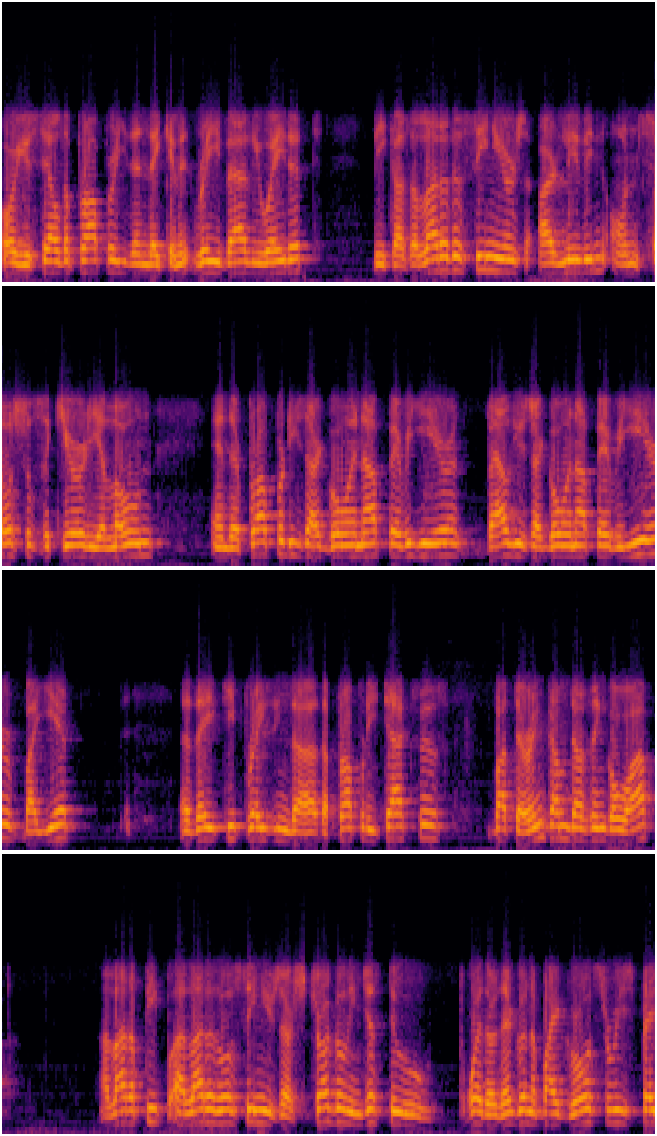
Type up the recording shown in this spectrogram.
or you sell the property. Then they can reevaluate it because a lot of the seniors are living on Social Security alone, and their properties are going up every year. Values are going up every year, but yet uh, they keep raising the, the property taxes, but their income doesn't go up a lot of people, a lot of those seniors are struggling just to whether they're going to buy groceries, pay,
